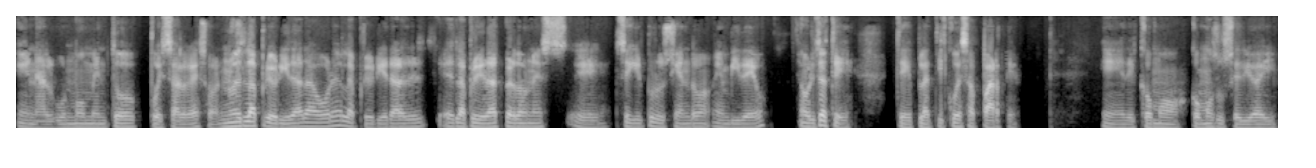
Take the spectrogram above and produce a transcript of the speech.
en algún momento pues salga eso. No es la prioridad ahora, la prioridad es, la prioridad, perdón, es eh, seguir produciendo en video. Ahorita te, te platico esa parte eh, de cómo, cómo sucedió ahí.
